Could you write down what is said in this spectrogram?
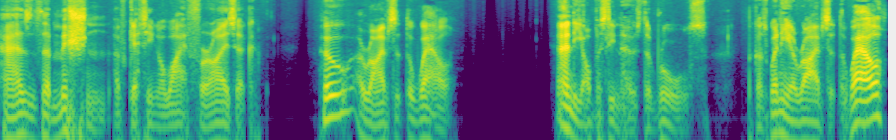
has the mission of getting a wife for Isaac, who arrives at the well, and he obviously knows the rules, because when he arrives at the well,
